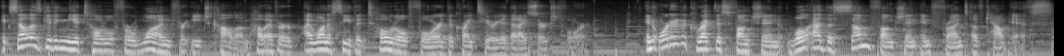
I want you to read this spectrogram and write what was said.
Excel is giving me a total for one for each column. However, I want to see the total for the criteria that I searched for. In order to correct this function, we'll add the sum function in front of COUNTIFs.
